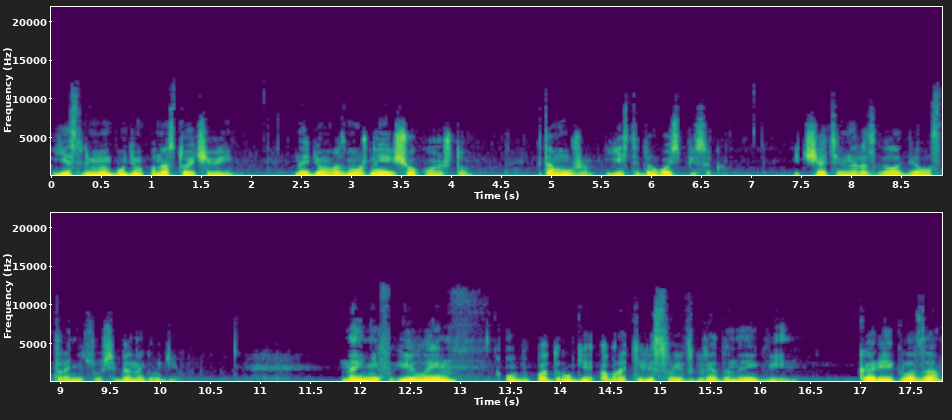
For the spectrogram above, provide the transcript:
Если мы будем понастойчивей, найдем, возможно, и еще кое-что. К тому же, есть и другой список. И тщательно разгладил страницу у себя на груди. Найниф и Элейн, обе подруги, обратили свои взгляды на Игвейн. Карие глаза,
